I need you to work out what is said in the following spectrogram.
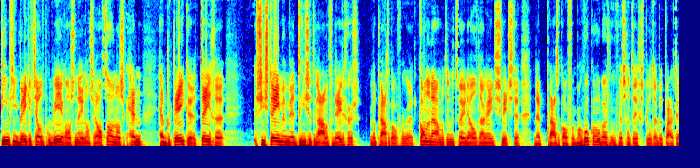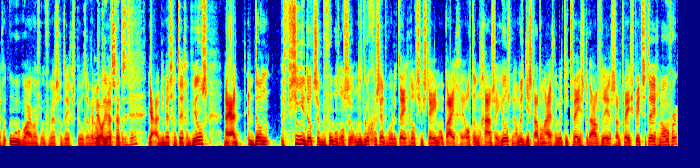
teams die een beetje hetzelfde proberen als de Nederlands elftal. En als ik hen heb bekeken tegen systemen met drie centrale verdedigers, dan praat ik over eh, Canada, wat in de tweede helft daarheen switchte. Dan praat ik over Marokko, waar ze een oefenwedstrijd tegen gespeeld hebben. Dan praat ik tegen Uruguay, waar ze een oefenwedstrijd tegen gespeeld hebben. Heb je al die wedstrijden gezien? Ja, die wedstrijd tegen Wils. Nou ja, dan zie je dat ze bijvoorbeeld als ze onder druk gezet worden tegen dat systeem op eigen helft, dan gaan ze heel snel. Want je staat dan eigenlijk met die twee centrale verdedigers, staan twee spitsen tegenover.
